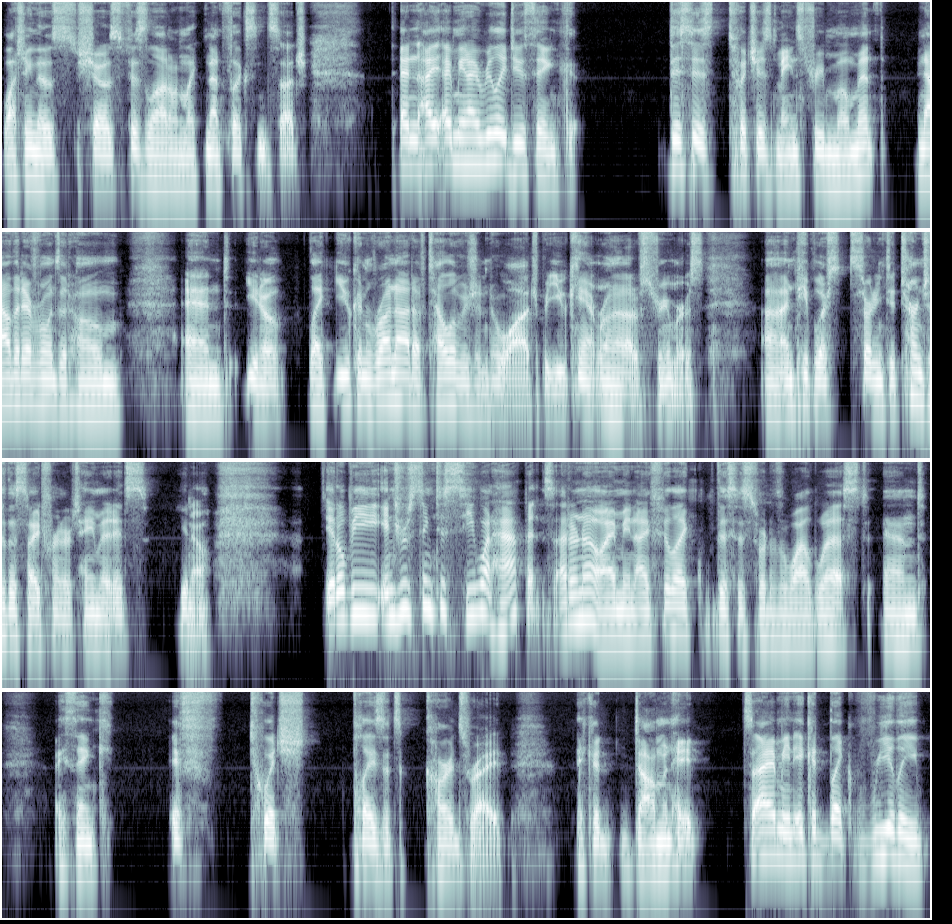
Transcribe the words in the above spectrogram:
watching those shows fizzle out on like Netflix and such. And I, I mean, I really do think this is Twitch's mainstream moment now that everyone's at home and you know like you can run out of television to watch but you can't run out of streamers uh, and people are starting to turn to the site for entertainment it's you know it'll be interesting to see what happens. I don't know. I mean i feel like this is sort of the wild west and i think if twitch plays its cards right it could dominate. So i mean it could like really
